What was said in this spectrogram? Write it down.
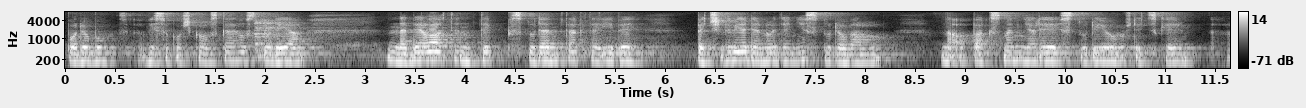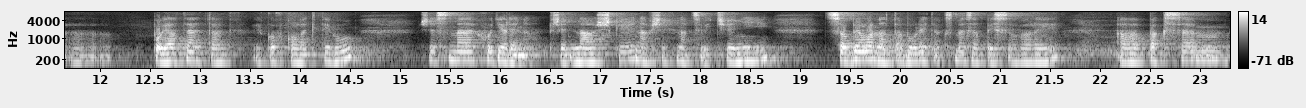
po dobu vysokoškolského studia nebyla ten typ studenta, který by pečlivě denodenně studoval. Naopak jsme měli studium vždycky eh, pojaté tak, jako v kolektivu, že jsme chodili na přednášky, na všechna cvičení, co bylo na tabuli, tak jsme zapisovali. A pak jsem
